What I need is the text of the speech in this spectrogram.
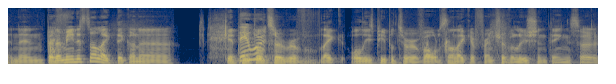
and then, but I mean, it's not like they're gonna get They people were- to rev- like all these people to revolt. It's not like a French Revolution thing. So,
